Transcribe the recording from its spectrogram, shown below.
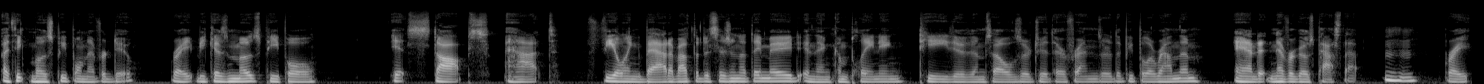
I think most people never do, right? Because most people, it stops at feeling bad about the decision that they made and then complaining to either themselves or to their friends or the people around them and it never goes past that. Mm-hmm. Right.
